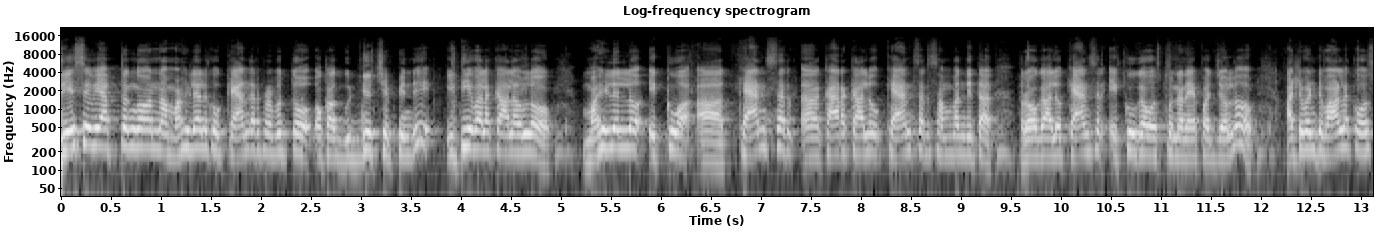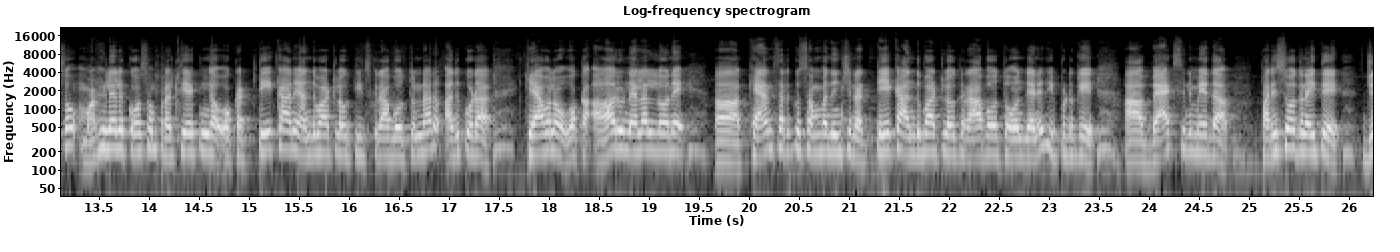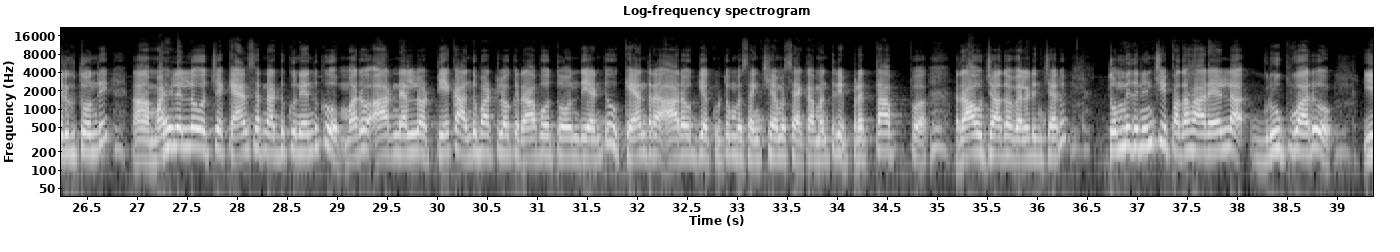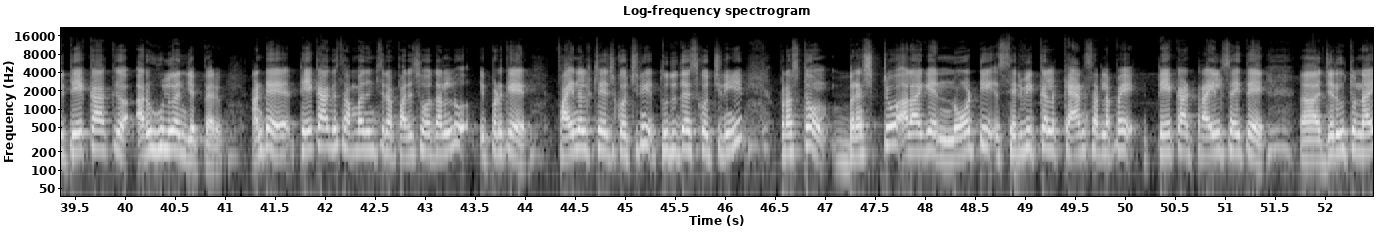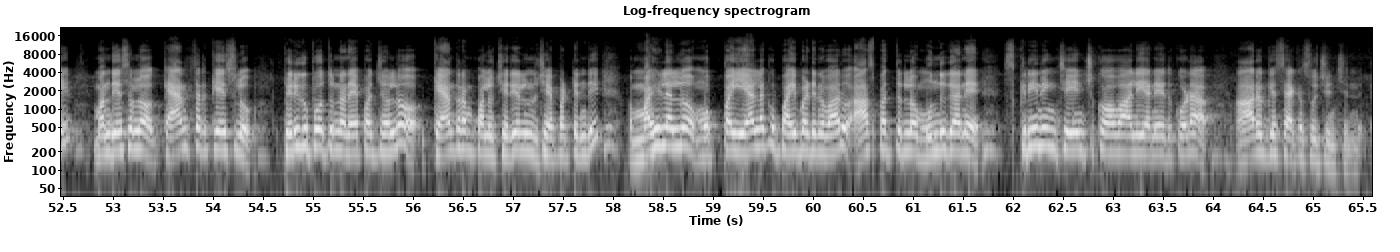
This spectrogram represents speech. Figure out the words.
దేశవ్యాప్తంగా ఉన్న మహిళలకు కేంద్ర ప్రభుత్వం ఒక గుడ్ న్యూస్ చెప్పింది. ఇటీవల కాలంలో మహిళల్లో ఎక్కువ క్యాన్సర్ కారకాలు క్యాన్సర్ సంబంధిత రోగాలు క్యాన్సర్ ఎక్కువగా వస్తున్న నేపథ్యంలో అటువంటి వాళ్ళ కోసం మహిళల కోసం ప్రత్యేకంగా ఒక టీకాని అందుబాటులోకి తీసుకురాబోతున్నారు. అది కూడా కేవలం ఒక ఆరు నెలల్లోనే క్యాన్సర్కు సంబంధించిన టీకా అందుబాటులోకి రాబోతోంది అనేది ఇప్పటికీ ఆ వ్యాక్సిన్ మీద పరిశోధన అయితే జరుగుతోంది. మహిళల్లో వచ్చే క్యాన్సర్ను అడ్డుకునేందుకు మరో ఆరు నెలల్లో టీకా అందుబాటులోకి రాబోతోంది అంటూ కేంద్ర ఆరోగ్య కుటుంబ సంక్షేమ శాఖ మంత్రి ప్రతాప్ రావు జాదవ్ వెల్లడించారు. తొమ్మిది నుంచి పదహారేళ్ళ గ్రూప్ వారు ఈ టీకాకు అర్హులు అని చెప్పారు. అంటే టీకాకు సంబంధించిన పరిశోధనలు ఇప్పటికే ఫైనల్ స్టేజ్కి వచ్చినాయి తుది దశకు వచ్చినాయి. ప్రస్తుతం బ్రెస్ట్ అలాగే నోటి సెర్వికల్ క్యాన్సర్లపై టీకా ట్రయల్స్ అయితే జరుగుతున్నాయి. మన దేశంలో క్యాన్సర్ కేసులు పెరిగిపోతున్న నేపథ్యంలో కేంద్రం పలు చర్యలను చేపట్టింది. మహిళల్లో ముప్పై ఏళ్ళకు పైబడిన వారు ఆసుపత్రిలో ముందుగానే స్క్రీనింగ్ చేయించుకోవాలి అనేది కూడా ఆరోగ్య శాఖ సూచించింది.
